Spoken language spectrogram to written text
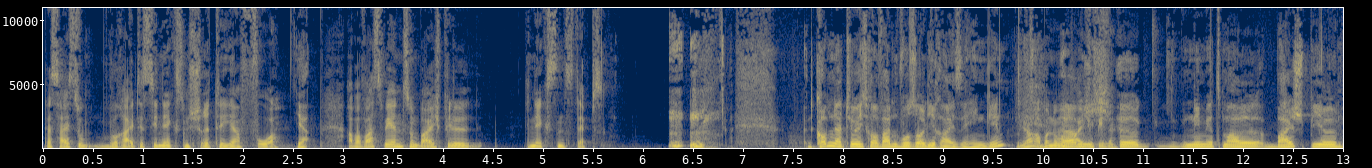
Das heißt, du bereitest die nächsten Schritte ja vor. Ja. Aber was wären zum Beispiel die nächsten Steps? Kommt natürlich darauf an, wo soll die Reise hingehen. Ja, aber nur mal Beispiele. Ähm, ich äh, nehme jetzt mal Beispiel.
